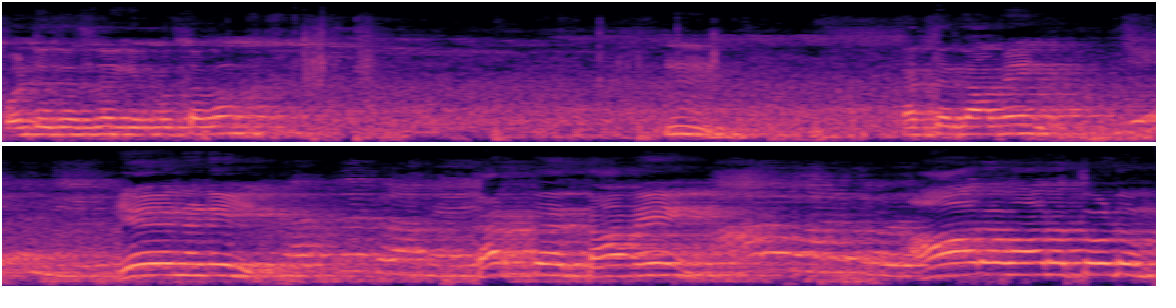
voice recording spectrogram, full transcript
ஒன்று தசனகிற புத்தகம். ம். கர்த்தர் தாமே ஏனெனில் கர்த்தர் தாமே ஆரவாரத்தோடும்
